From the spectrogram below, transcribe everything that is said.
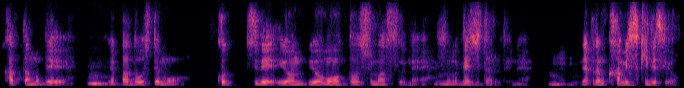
買ったので、うん。やっぱどうしてもこっちで読ん読もうとしますね。うんそのデジタルでね。ううんん、やっぱでも紙好きですよ。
